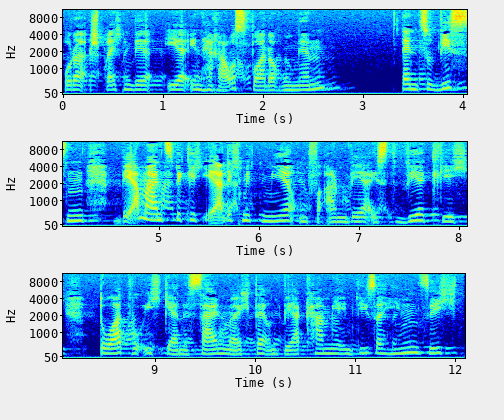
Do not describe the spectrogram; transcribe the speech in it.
oder sprechen wir eher in Herausforderungen. Denn zu wissen, wer meint es wirklich ehrlich mit mir und vor allem, wer ist wirklich dort, wo ich gerne sein möchte und wer kann mir in dieser Hinsicht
